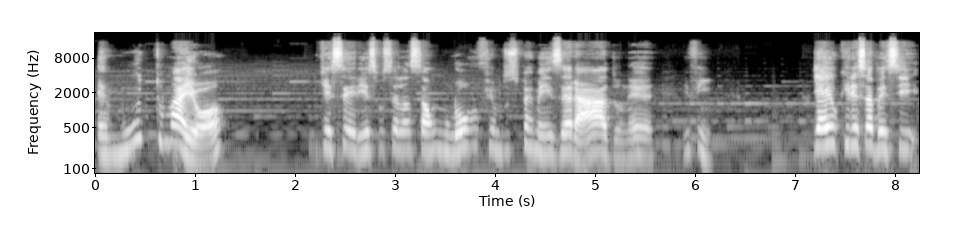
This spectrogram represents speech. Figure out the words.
é muito maior do que seria se você lançar um novo filme do Superman zerado, né? Enfim. E aí eu queria saber se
